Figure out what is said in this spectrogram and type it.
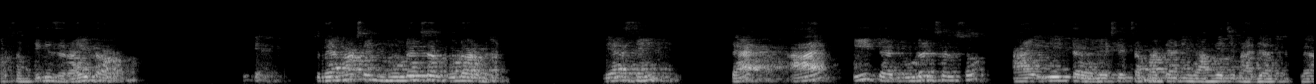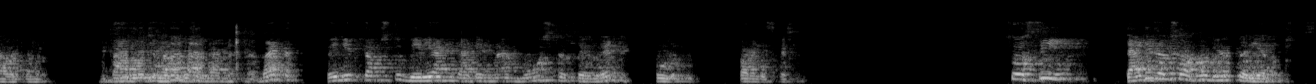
or something is right or wrong. Okay. So we are not saying noodles are good or bad. We are saying that I eat uh, noodles also. I eat let say chapati आणि वांग्याची भाजी आपल्याला आवडते भाजी but when it comes to biryani that is my most favourite food for discussion so see that is also about your career option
